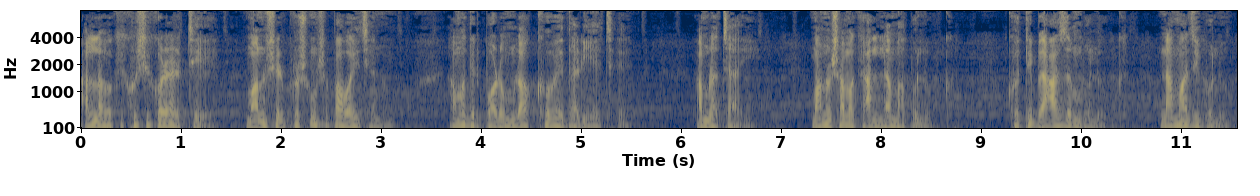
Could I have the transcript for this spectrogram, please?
আল্লাহকে খুশি করার চেয়ে মানুষের প্রশংসা পাওয়াই যেন আমাদের পরম লক্ষ্য হয়ে দাঁড়িয়েছে। আমরা চাই মানুষ আমাকে আল্লামা বলুক, খতিবে আজম বলুক, নামাজি বলুক,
